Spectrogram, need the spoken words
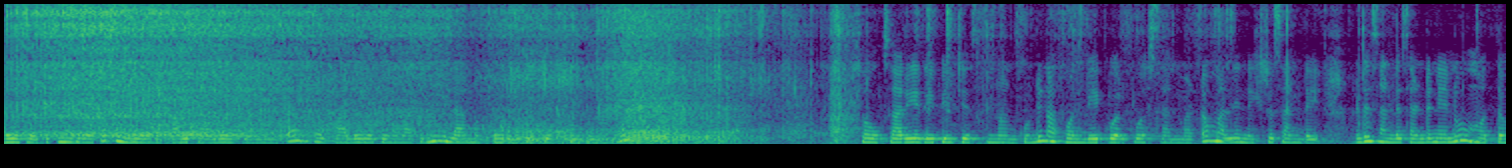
అవి సర్దుకున్న తర్వాత కొన్ని రకాలు ఖాళీ అయిపోయాయన్నమాట. సో ఖాళీ అయిపోయిన వాటిని ఇలా మొత్తం రీఫిల్ చేసుకుంటున్నాను. సో ఒకసారి రీఫిల్ చేసుకున్నాను అనుకోండి నాకు వన్ వీక్ వరకు వస్తాయి అనమాట మళ్ళీ నెక్స్ట్ సండే అంటే సండే సండే నేను మొత్తం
